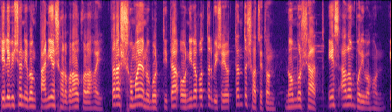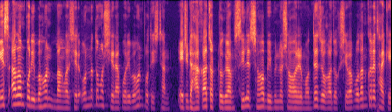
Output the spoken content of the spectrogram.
টেলিভিশন এবং পানীয় সরবরাহ করা হয়। তারা সময়ানুবর্তিতা ও নিরাপত্তার বিষয়ে অত্যন্ত সচেতন। নম্বর সাত, এস আলম পরিবহন। এস আলম পরিবহন বাংলাদেশের অন্যতম সেরা পরিবহন প্রতিষ্ঠান। এটি ঢাকা, চট্টগ্রাম সিলেট সহ বিভিন্ন শহরের মধ্যে যোগাযোগ সেবা প্রদান করে থাকে।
